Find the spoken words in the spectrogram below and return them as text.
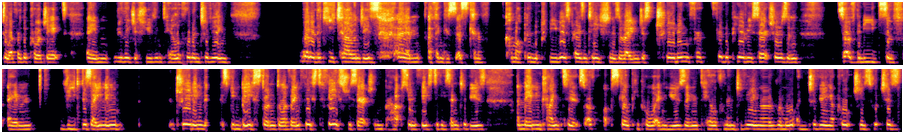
deliver the project, um, really just using telephone interviewing. One of the key challenges um, I think has, is kind of come up in the previous presentation is around just training for, for the peer researchers and sort of the needs of um, redesigning training that's been based on delivering face-to-face -face research and perhaps doing face-to-face -face interviews and then trying to sort of upskill people in using telephone interviewing or remote interviewing approaches, which is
